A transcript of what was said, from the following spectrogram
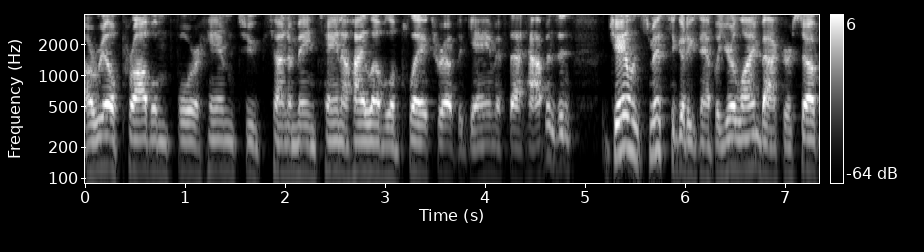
a real problem for him to kind of maintain a high level of play throughout the game if that happens. And Jaylon Smith's a good example. Your linebacker, so.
